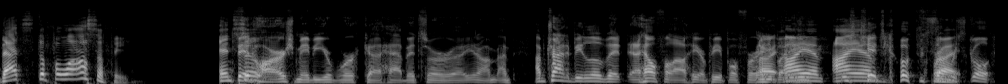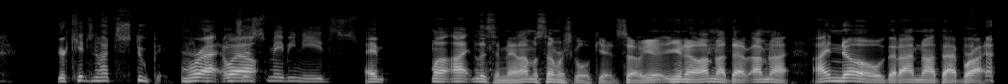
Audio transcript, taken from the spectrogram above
that's the philosophy? And Bit so, harsh, maybe your work uh, habits, or uh, you know, I'm, I'm I'm trying to be a little bit uh, helpful out here, people. For All right, anybody, I who- am- I am. kids go to summer right. school. Your kid's not stupid. right? He Well, just maybe needs hey, Well, I listen, man. I'm a summer school kid, so you, you know I'm not that. I'm not. I know that I'm not that bright.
